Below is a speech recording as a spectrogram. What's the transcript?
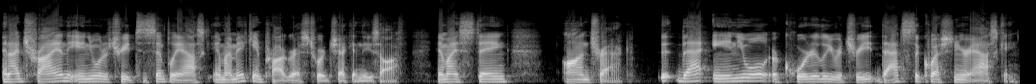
And I try in the annual retreat to simply ask, Am I making progress toward checking these off? Am I staying on track? That annual or quarterly retreat, that's the question you're asking.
